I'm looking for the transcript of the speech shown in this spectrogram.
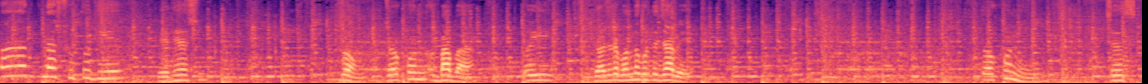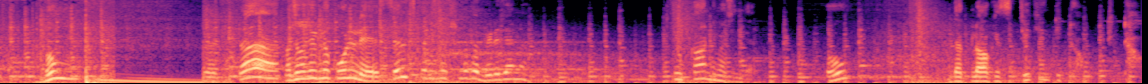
পাতলা সুতো দিয়ে বেঁধে আসি। এবং যখন বাবা ওই দরজাটা বন্ধ করতে যাবে তখনই জাস্ট বুম মাঝে মাঝে এগুলো করলে সেলফ স্যাটিসফ্যাকশনটা বেড়ে যায় না। ইউ কান্ট ইমাজিন দ্যাট ও is ticking, tick tock, tick tock.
